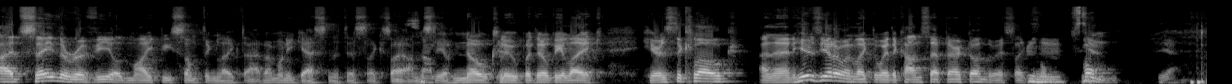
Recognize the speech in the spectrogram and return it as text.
I'd say the reveal might be something like that. I'm only guessing at this, like, because I honestly have no clue. But it'll be like, "Here's the cloak," and then here's the other one, like the way the concept art done. The way it's like, boom, Mhm. boom. Yeah. Yeah.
